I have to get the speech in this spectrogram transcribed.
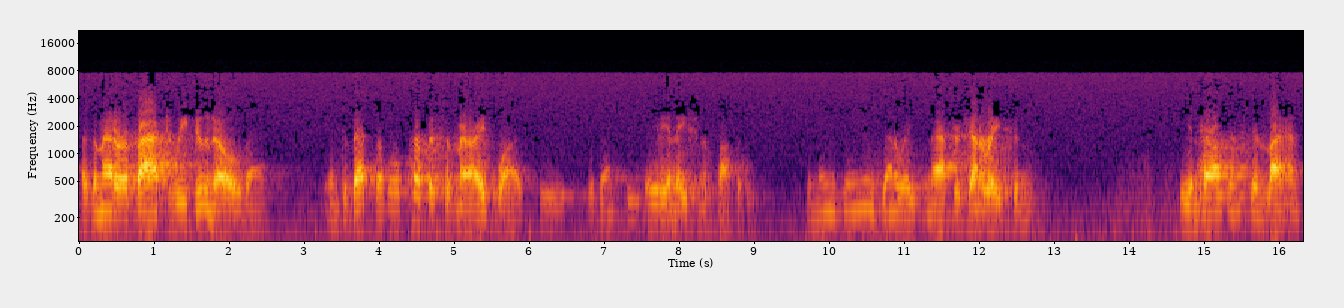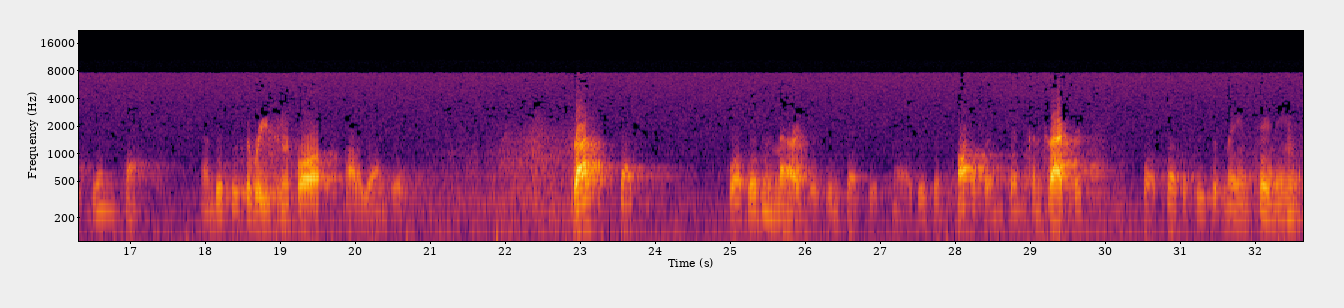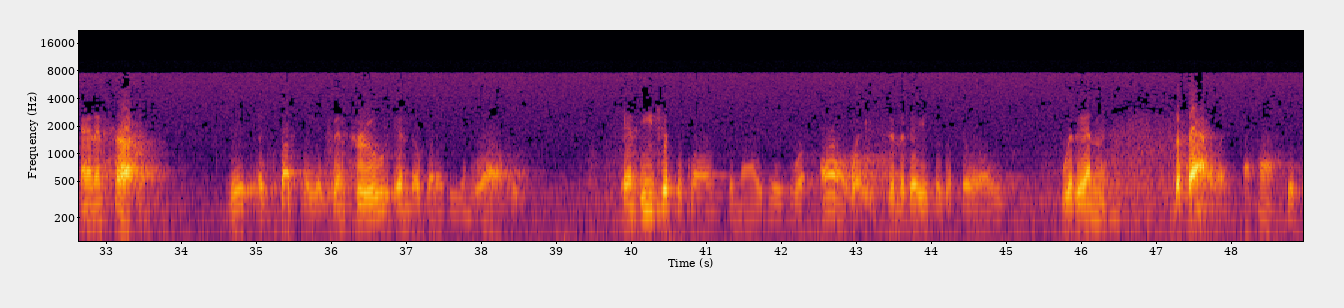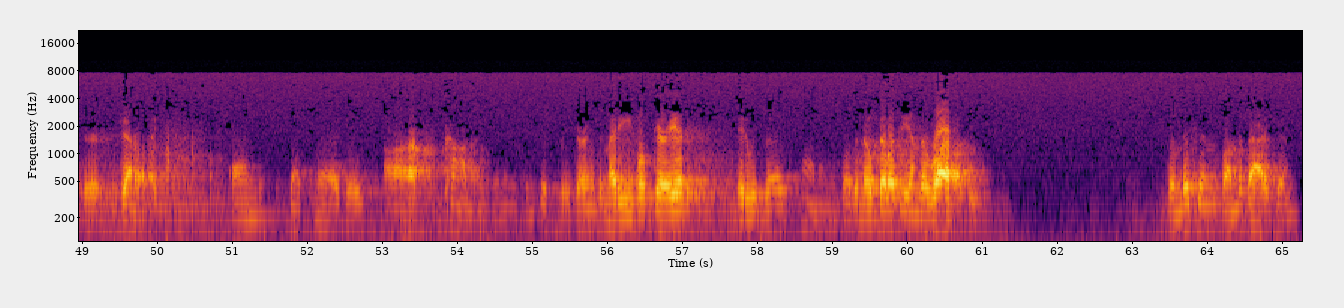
As a matter of fact, we do know that in Tibet the whole purpose of marriage was to prevent the alienation of property, to maintain generation after generation the inheritance in land intact. And this was the reason for polyandry. Thus, such forbidden marriages, incestuous marriages, have often been contracted for purposes of maintaining an inheritance. This especially has been true in nobility and royalty. In Egypt, of course, the marriages were always, in the days of the pharaohs, within the family, a half sister generally. And such marriages are common in ancient history. During the medieval period, it was very common for the nobility and the royalty. Permission from the Vatican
